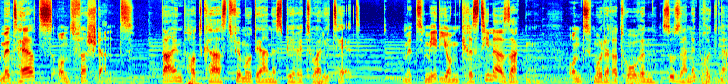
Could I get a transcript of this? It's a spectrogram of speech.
Mit Herz und Verstand. Dein Podcast für moderne Spiritualität. Mit Medium Christina Sacken und Moderatorin Susanne Brückner.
